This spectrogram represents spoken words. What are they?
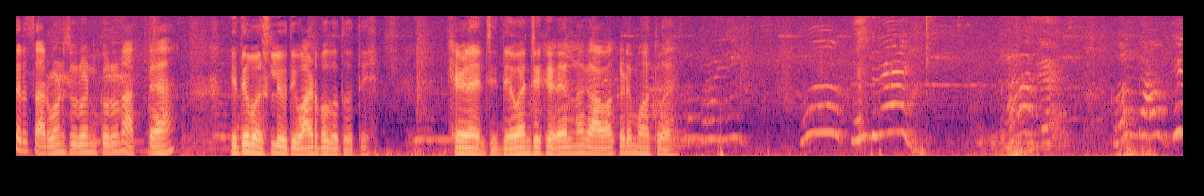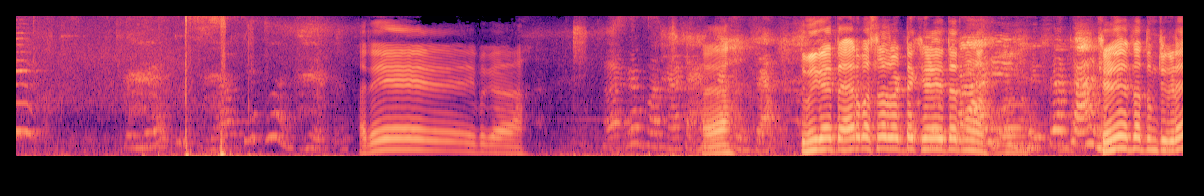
तर सारवण सुरवण करून आत्या इथे बसली होती वाट बघत होती. खेळ्यांची देवांचे खेळायला ना गावाकडे महत्त्व आहे. अरे बघा. हा. तुम्ही काय तयार बसलात वाटतं खेळ येतात म्हणून? खेळ येतात तुमच्याकडे?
